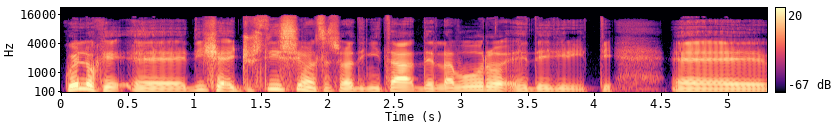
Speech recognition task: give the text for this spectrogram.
Quello che eh, dice è giustissimo nel senso della dignità del lavoro e dei diritti. Eh,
